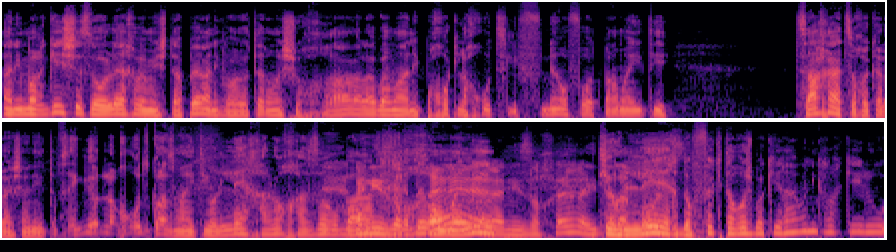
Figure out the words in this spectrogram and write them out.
אני מרגיש שזה הולך ומשתפר, אני כבר יותר משוחרר על הבמה, אני פחות לחוץ לפני הופעות, פעם הייתי... צח היה צוחק עליי שאני תפסיק להיות לחוץ כל הזמן, הייתי הולך הלוך חזור אני בחדר זוכר, אומנים. אני זוכר, היית הייתי הולך, לחוץ. דופק את הראש בקיר, היום אני כבר כאילו,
